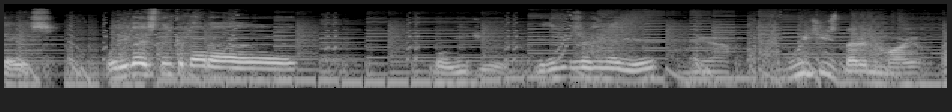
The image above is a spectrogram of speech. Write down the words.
days. What do you guys think about uh Luigi? You think he deserves another year? yeah, Luigi's better than Mario.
